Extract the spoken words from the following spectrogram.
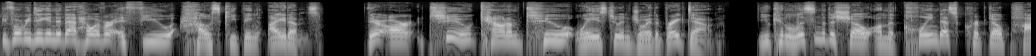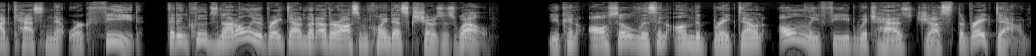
Before we dig into that, however, a few housekeeping items. There are two, count them, two ways to enjoy the breakdown. You can listen to the show on the Coindesk Crypto Podcast Network feed that includes not only the breakdown, but other awesome Coindesk shows as well. You can also listen on the breakdown only feed, which has just the breakdown.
